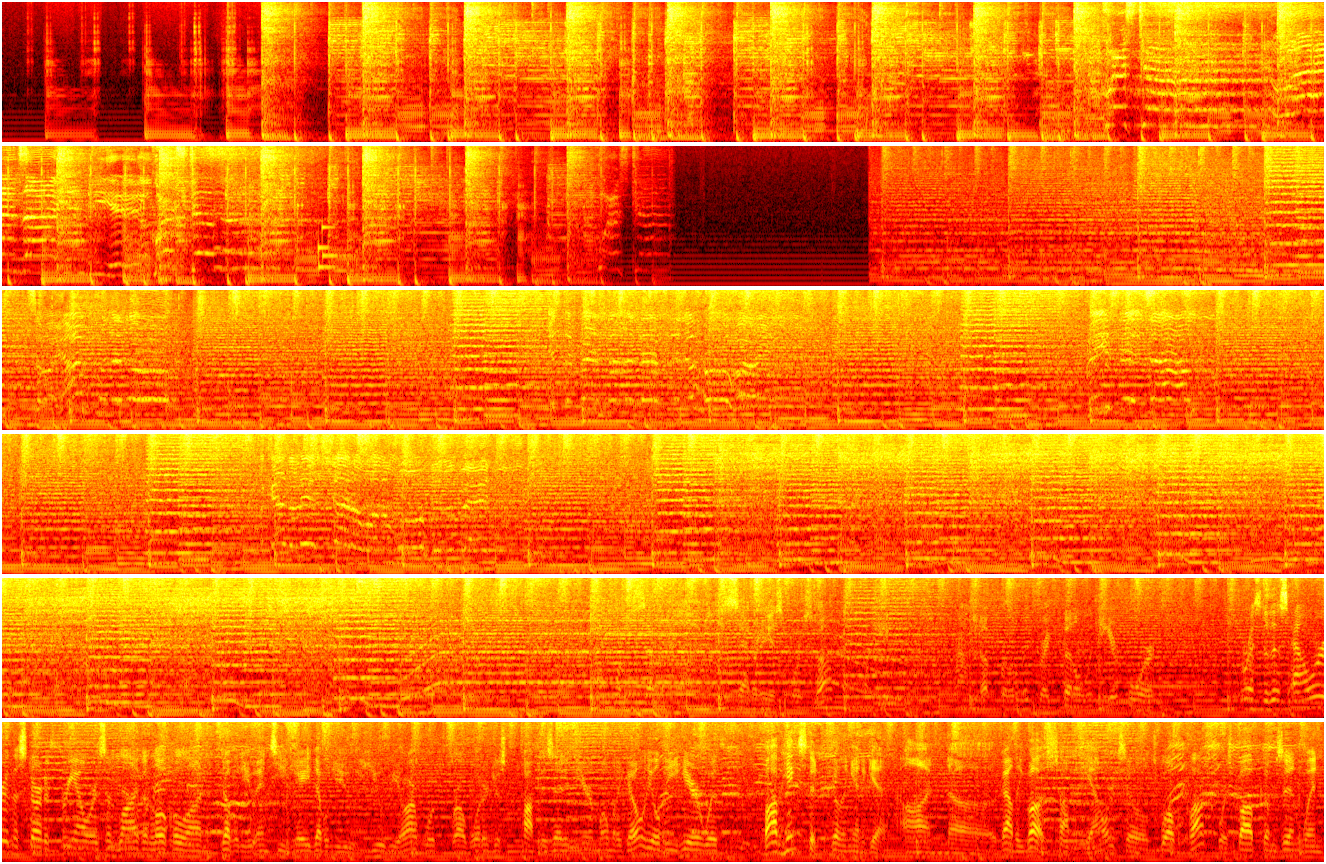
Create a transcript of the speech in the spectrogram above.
the time start of three hours and live and local on WNTK, WUVR. Rob Water just popped his head in here a moment ago. He'll be here with Bob Hingston filling in again on uh, Valley Buzz, top of the hour till 12 o'clock. Of course, Bob comes in when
